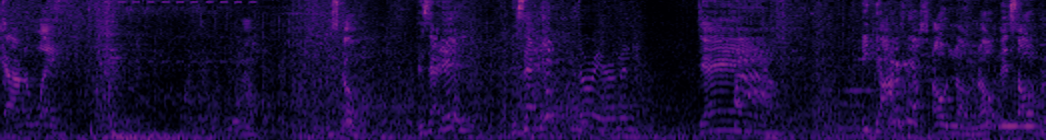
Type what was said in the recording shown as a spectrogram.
Get out of the way. Come on. Let's go. Is that it? Is that it? Sorry, Herman. Damn. He dodged this? Oh, no, no. It's over.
